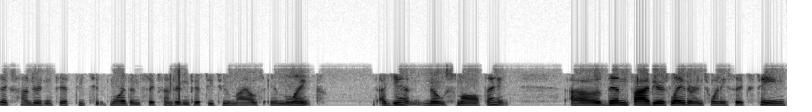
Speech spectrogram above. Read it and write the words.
652 more than 652 miles in length. Again no small thing. Uh, then five years later in 2016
